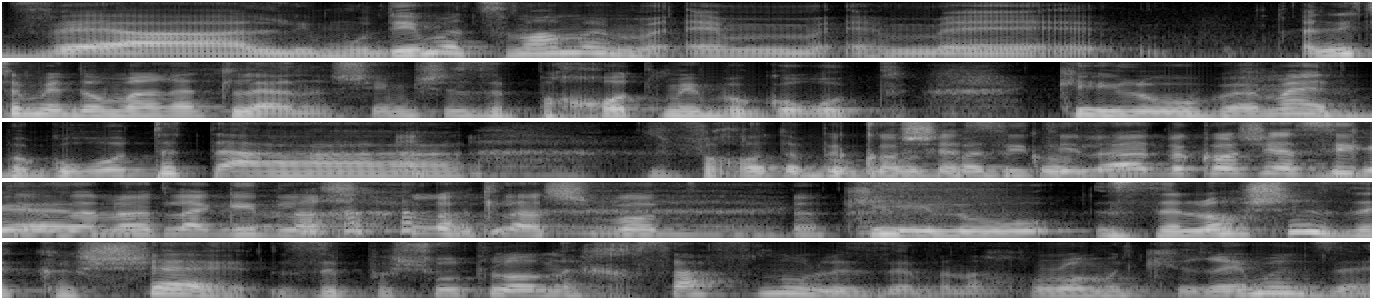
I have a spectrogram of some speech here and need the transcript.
והלימודים עצמם הם, הם, הם אה, אני תמיד אומרת לאנשים שזה פחות מבגרות. כאילו, באמת, בגרות אתה... לפחות הבגרות בקושי עשיתי, בתקופה- לא יודעת בקושי עשיתי, כן. אז אני לא יודעת להגיד לך, לא יודעת להשוות. כאילו, זה לא שזה קשה, זה פשוט לא נחשפנו לזה ואנחנו לא מכירים את זה.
